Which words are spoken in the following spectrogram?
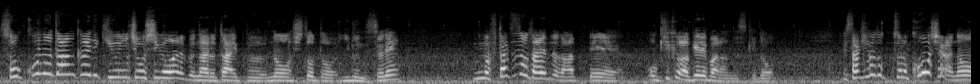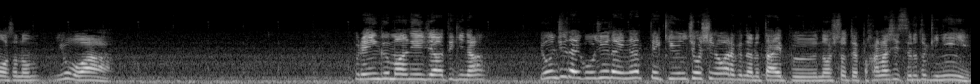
そこの段階で急に調子が悪くなるタイプの人といるんですよね、まあ、2つのタイプがあって大きく分ければなんですけど先ほどその後者のその要はプレイングマネージャー的な40代、50代になって急に調子が悪くなるタイプの人とやっぱ話するときに、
